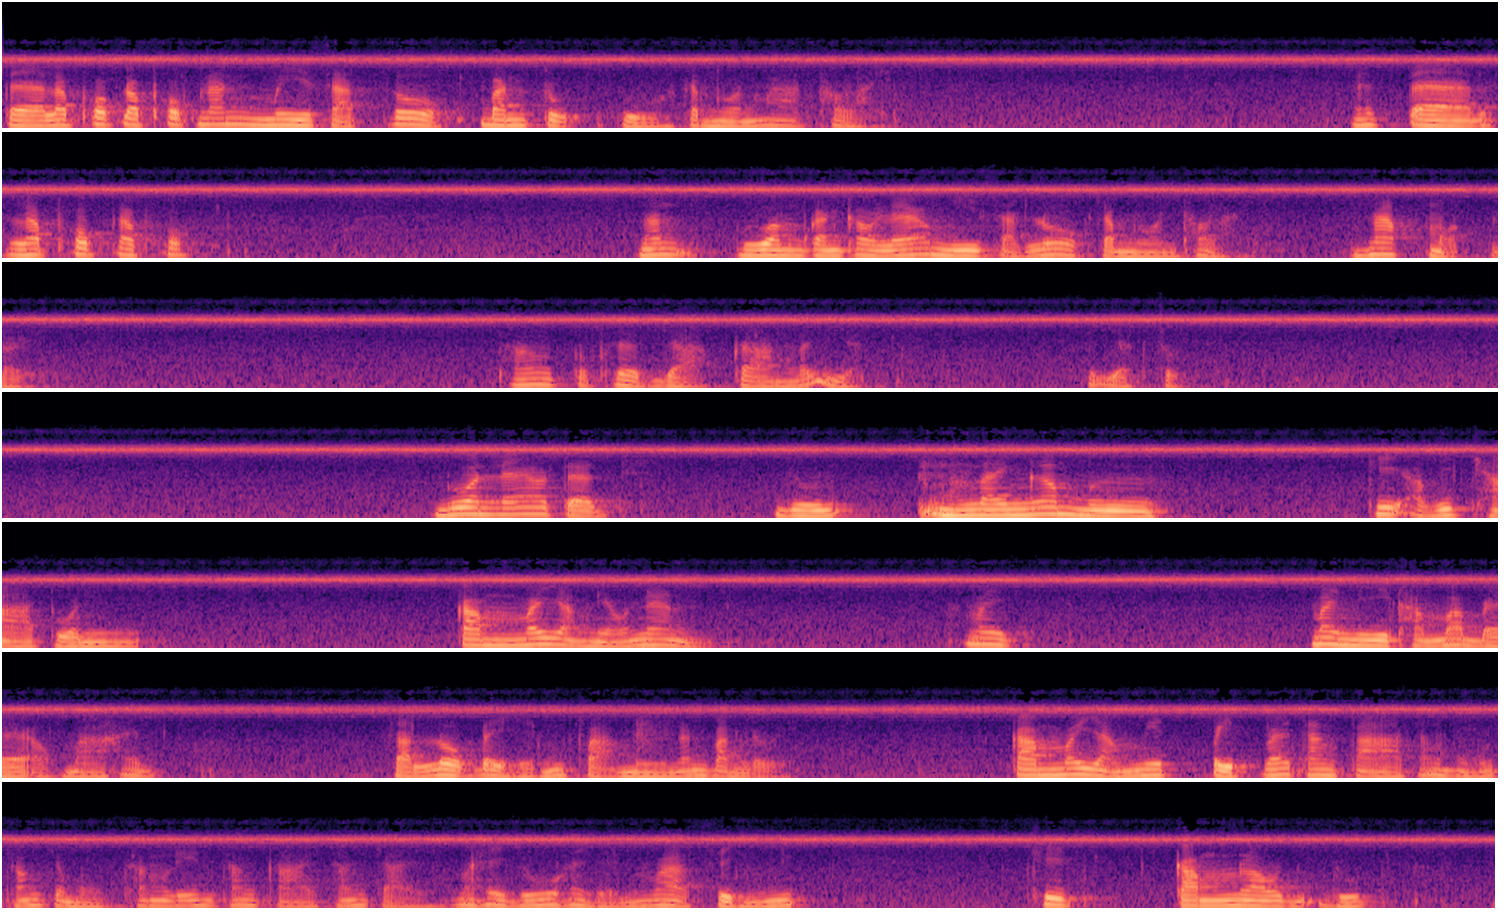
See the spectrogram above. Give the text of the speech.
แต่ละพบละพบนั้นมีสัตว์โลกบรรจุอยู่จำนวนมากเท่าไหร่ แต่ละพบละพบ นั้นรวมกันเข้าแล้วมีสัตว์โลกจำนวนเท่าไหร่ นับหมดเลย ทั้งประเภทหยาบกลางละเอียด ละเอียดสุดล้วนแล้วแต่อยู่ในเงื้อมมือที่อวิชชาตัวนี้ กรรมไม่อย่างเหนียวแน่น ไม่ ไม่มีคำว่าแบออกมาให้สัตว์โลกได้เห็นฝ่ามือนั้นบ้างเลยกรรมไม่อย่างมิดปิดไว้ทั้งตาทั้งหูทั้งจมูก ทั้งลิ้นทั้งกายทั้งใจ ไม่ให้รู้ให้เห็นว่าสิ่งนี้ ที่กรรมเราอยู่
